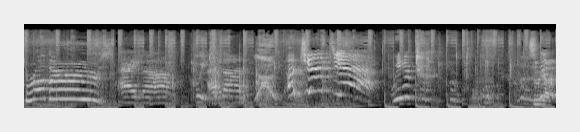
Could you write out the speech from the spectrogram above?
Brothers! A Jack Jack! We have two. So we got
